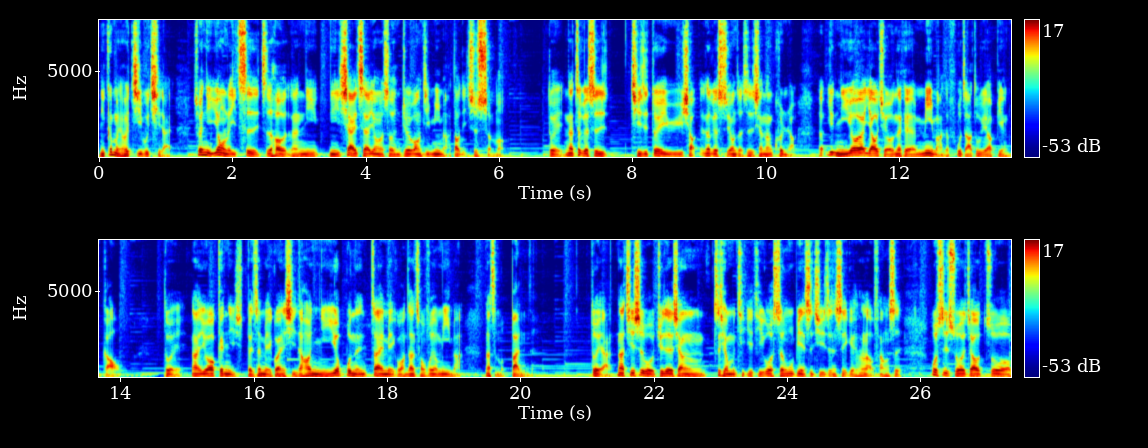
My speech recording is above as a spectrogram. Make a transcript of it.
你根本会记不起来。所以你用了一次之后，嗯，你你下一次要用的时候，你就会忘记密码到底是什么。对，那这个是其实对于消那个使用者是相当困扰，呃，你又要要求那个密码的复杂度要变高，对，那又要跟你本身没关系，然后你又不能在每个网站重复用密码，那怎么办呢？对啊，那其实我觉得像之前我们提也提过，生物辨识其实真是一个很好的方式，或是说叫做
